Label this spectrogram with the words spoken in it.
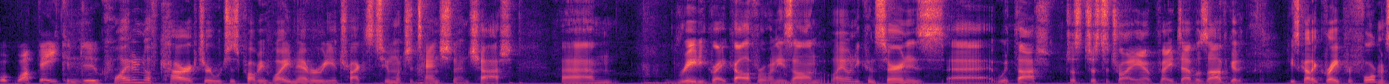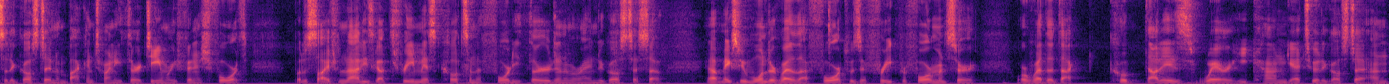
what, what they can do. Quite enough character, which is probably why he never really attracts too much attention and chat. Um, really great golfer when he's on. My only concern is uh, with that, just just to try you know play devil's advocate. He's got a great performance at Augusta and back in 2013 where he finished fourth. But aside from that, he's got three missed cuts and a 43rd in him around Augusta. So that makes me wonder whether that fourth was a freak performance or or whether that could that is where he can get to at Augusta and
